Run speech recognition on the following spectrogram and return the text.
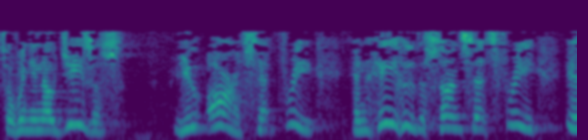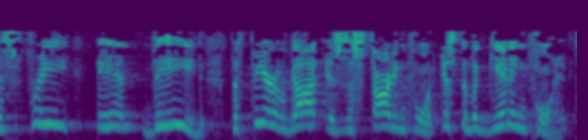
So when you know Jesus, you are set free. And he who the Son sets free is free indeed. The fear of God is the starting point. It's the beginning point.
